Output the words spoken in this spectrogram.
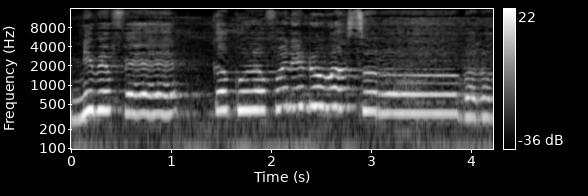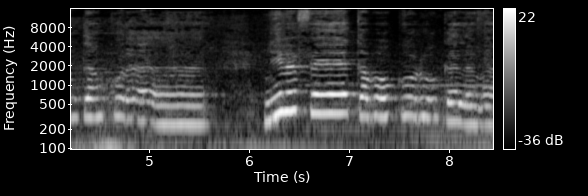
N'i bɛ fɛ ka kunnafoni duman sɔrɔ ballontan ko la n'i bɛ fɛ ka bɔ koro kalama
